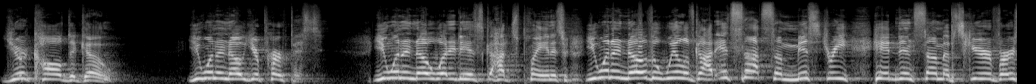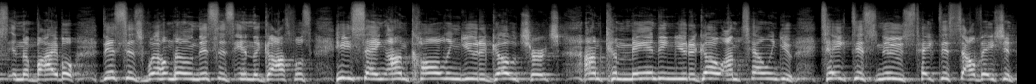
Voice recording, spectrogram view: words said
You're called to go. You want to know your purpose. You want to know what it is God's plan is. You want to know the will of God. It's not some mystery hidden in some obscure verse in the Bible. This is well known. This is in the Gospels. He's saying, I'm calling you to go, church. I'm commanding you to go. I'm telling you, take this news, take this salvation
